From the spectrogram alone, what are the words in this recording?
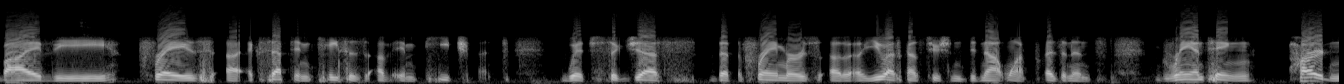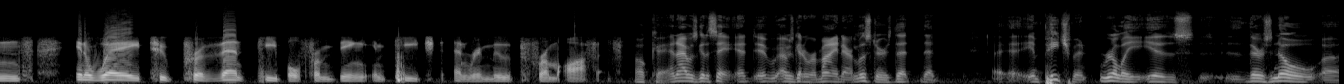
by the phrase "except in cases of impeachment." Which suggests that the framers of the U.S. Constitution did not want presidents granting pardons in a way to prevent people from being impeached and removed from office. Okay, and I was going to say, uh, uh, I was going to remind our listeners that that uh, impeachment really is there's no uh,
